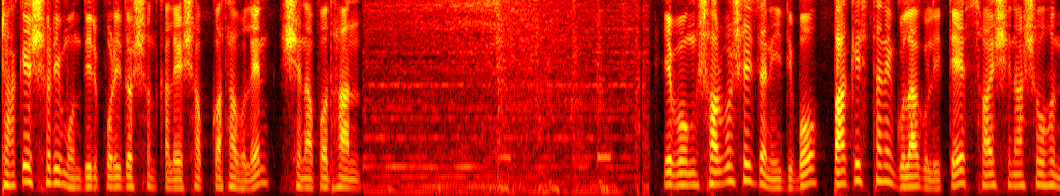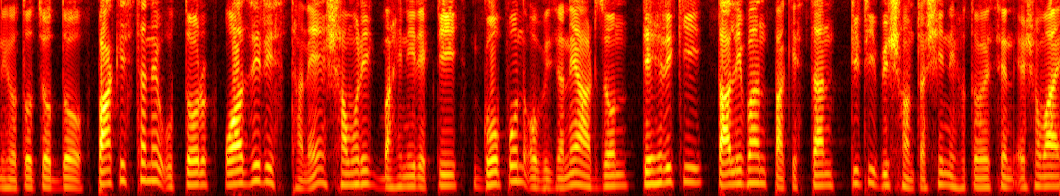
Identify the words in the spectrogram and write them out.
ঢাকেশ্বরী মন্দির পরিদর্শনকালে সব কথা বলেন সেনাপ্রধান। এবং সর্বশেষ জানিয়ে দিব, পাকিস্তানে গোলাগুলিতে ছয় সেনাসহ নিহত চোদ্দ। পাকিস্তানের উত্তর ওয়াজিরিস্তানে সামরিক বাহিনীর একটি গোপন অভিযানে আটজন তেহরিকি তালিবান পাকিস্তান টিটিপি সন্ত্রাসী নিহত হয়েছেন। এ সময়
